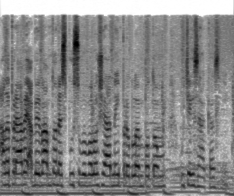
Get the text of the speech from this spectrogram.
ale právě aby vám to nespůsobovalo žádný problém potom u těch zákazníků.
